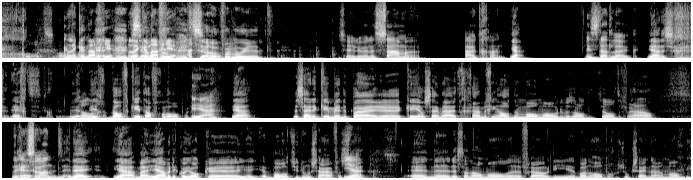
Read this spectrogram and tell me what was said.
God. Lekker nachtje. Lekker Zo nachtje. ver- Zo vermoeiend. Zijn jullie wel eens samen uitgaan? Ja. Is dat leuk? Ja, dat is echt... is wel verkeerd afgelopen. Ja? Ja. We zijn een keer met een paar uh, keels zijn we uitgegaan. We gingen altijd naar Momo. Dat was altijd hetzelfde verhaal. De restaurant? Eh, nee, ja, maar, ja, maar dan kon je ook eh, een borreltje doen s'avonds. Ja. Hè? En eh er staan allemaal eh, vrouwen die eh, wanhopig op zoek zijn naar een man.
